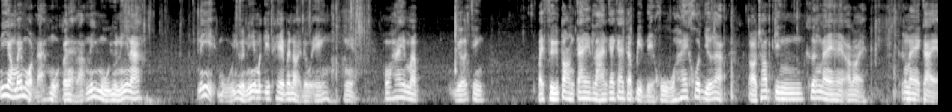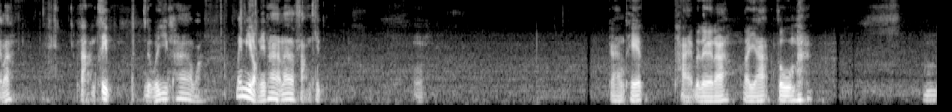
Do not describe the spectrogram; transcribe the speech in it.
นี่ยังไม่หมดนะหมูไปไหนแล้วนี่หมูอยู่นี่นะ นี่หมูอยู่นี่เมื่อกี้เทไปหน่อยเดียวเอง เนี่ยเขาให้มาเยอะจริง ไปซื้อตอนใกล้ร้านใกล้ๆจะปิดเดี๋ยวหูให้โคตรเยอะอะต่อชอบกินเครื่องในไงอร่อย เครื่องในไก่ปะสามสิบหรือว่ายี่ห้าวะไม่มีหรอกยี่ห้าน่าจะสามสิบการเทสถ่ายไปเลยนะ ระยะซูม อืม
